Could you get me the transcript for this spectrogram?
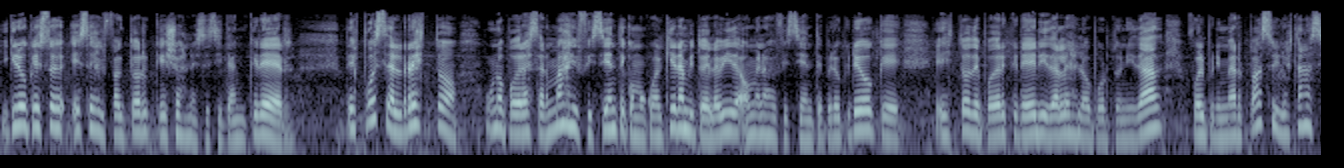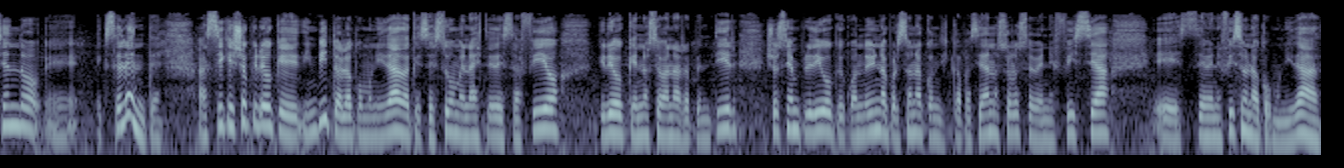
Y creo que eso, ese es el factor que ellos necesitan, creer. Después el resto uno podrá ser más eficiente como cualquier ámbito de la vida o menos eficiente, pero creo que esto de poder creer y darles la oportunidad fue el primer paso y lo están haciendo eh, excelente. Así que yo creo que invito a la comunidad a que se sumen a este desafío, creo que no se van a arrepentir. Yo siempre digo que cuando hay una persona con discapacidad no solo se beneficia, eh, se beneficia una comunidad.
